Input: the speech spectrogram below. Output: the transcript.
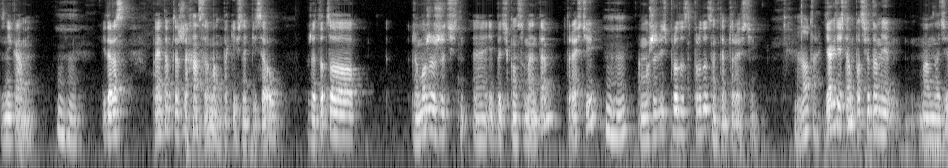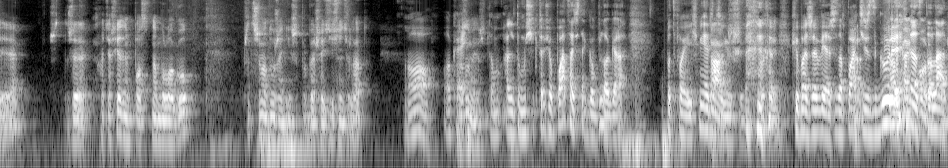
Znikamy. I teraz pamiętam też, że Hasselman kiedyś napisał, że to co, że możesz żyć e, i być konsumentem treści, a możesz być produc- producentem treści. No tak. Ja gdzieś tam podświadomie mam nadzieję, że, że chociaż jeden post na blogu przetrzyma dłużej niż próbę 60 lat. O, okej. Rozumiesz. To, ale to musi ktoś opłacać tego bloga po twojej śmierci Tak, już. okej. Chyba, że wiesz, zapłacisz z góry na 100 Org lat.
